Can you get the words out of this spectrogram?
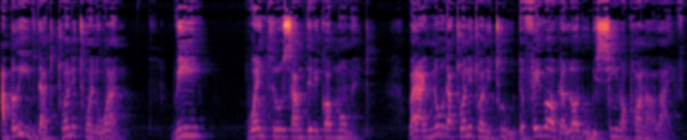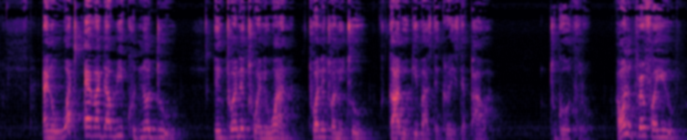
I believe that 2021, we went through some difficult moment. But I know that 2022, the favor of the Lord will be seen upon our life. And whatever that we could not do in 2021, 2022, God will give us the grace, the power to go through. I want to pray for you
